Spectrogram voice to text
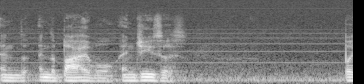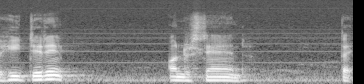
and, and the Bible and Jesus. But he didn't understand that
